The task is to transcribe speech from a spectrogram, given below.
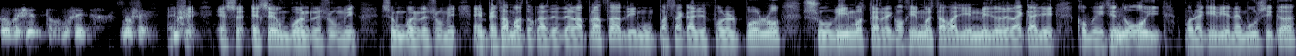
lo que siento. No sé, no sé. Ese, ese- ese es un buen resumen, es un buen resumen. Empezamos a tocar desde la plaza, dimos un pasacalles por el pueblo, subimos, te recogimos, estaba allí en medio de la calle como diciendo, uy, por aquí viene música,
